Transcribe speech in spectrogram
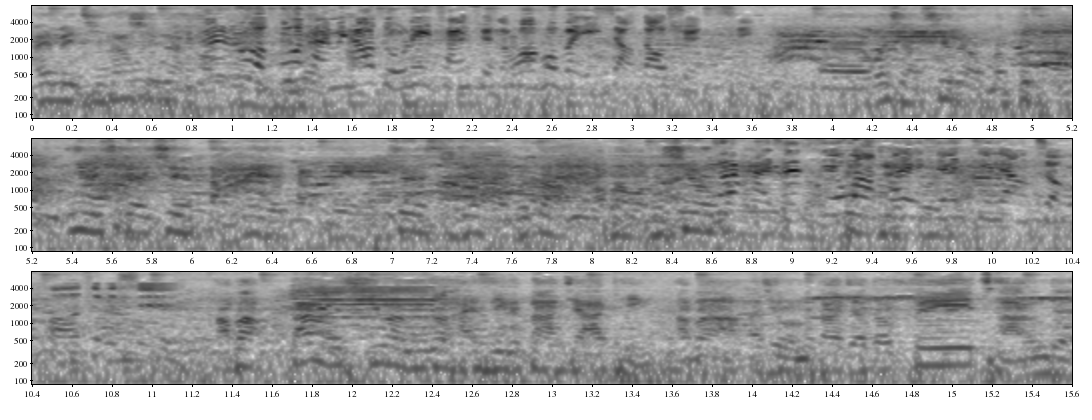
还没其他现在。可是如果郭台铭他要独立参选的话，会不会影响到选情？呃，我想现在我们不谈，因为现在现在党内有党内，现在时间还不到，好不好？我们希望。所以还是希望可以先尽量整合，是不是？好不好？当然希望能够还是一个大家庭，好不好？而且我们大家都非常的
